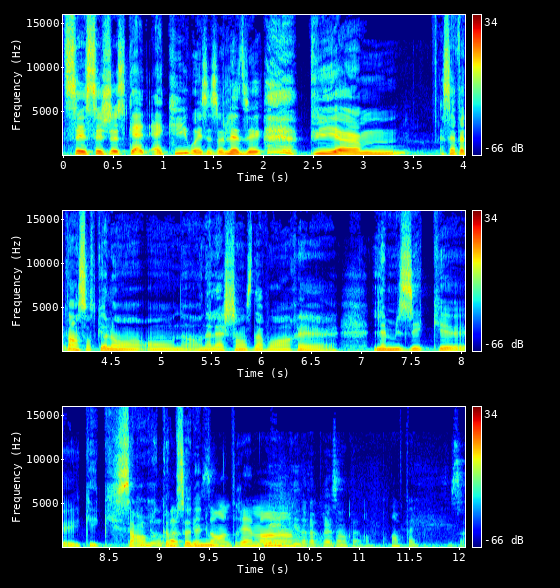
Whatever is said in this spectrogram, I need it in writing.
c'est c'est juste acquis, oui, c'est ça que je voulais dire. Puis, ça fait en sorte que là, on, on a, on a la chance d'avoir euh, la musique euh, qui, qui sort nous comme ça de nous. représente vraiment. Oui, qui est représentant. Enfin. C'est ça.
